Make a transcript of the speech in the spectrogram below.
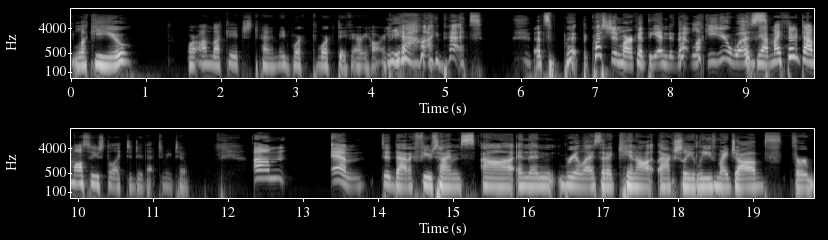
Lucky you. Or unlucky, it just depended, made work work day very hard. Yeah, I bet. That's what the question mark at the end of that lucky you was. Yeah, my third dom also used to like to do that to me too. Um, M did that a few times, uh, and then realized that I cannot actually leave my job for.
